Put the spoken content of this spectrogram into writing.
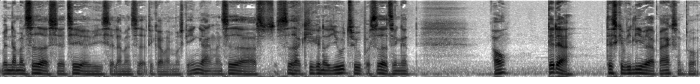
Men når man sidder og ser tv-avis, eller man sidder, det gør man måske ikke engang, man sidder og, sidder og kigger noget YouTube, og sidder og tænker, hov, det der, det skal vi lige være opmærksom på.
